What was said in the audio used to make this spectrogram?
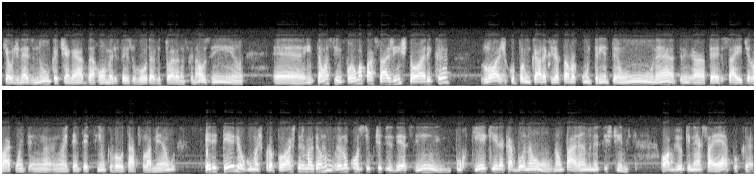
que a Udinese nunca tinha ganhado da Roma. Ele fez o gol da vitória no finalzinho. É, então, assim, foi uma passagem histórica. Lógico, para um cara que já estava com 31, né, até ele sair de lá com, em 85 e voltar para o Flamengo, ele teve algumas propostas, mas eu não, eu não consigo te dizer assim por que, que ele acabou não, não parando nesses times. Óbvio que nessa época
